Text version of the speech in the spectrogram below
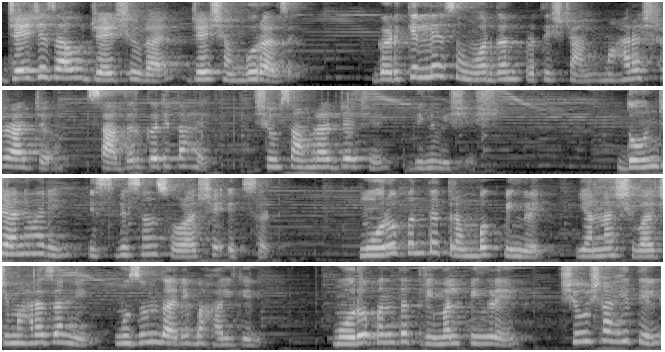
जय जिजाऊ जय शिवराय जय शंभूराजे. गडकिल्ले संवर्धन प्रतिष्ठान महाराष्ट्र राज्य सादर करीत आहेत शिवसाम्राज्याचे दिनविशेष. दोन जानेवारी इसवी सन सोळाशे एकसष्ट मोरोपंत त्र्यंबक पिंगळे यांना शिवाजी महाराजांनी मुजुमदारी बहाल केली. मोरोपंत त्रिमल पिंगळे शिवशाहीतील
